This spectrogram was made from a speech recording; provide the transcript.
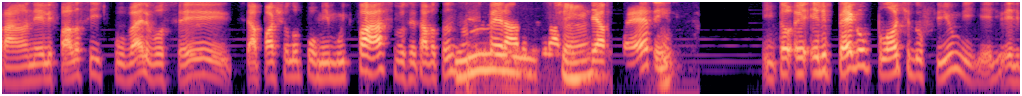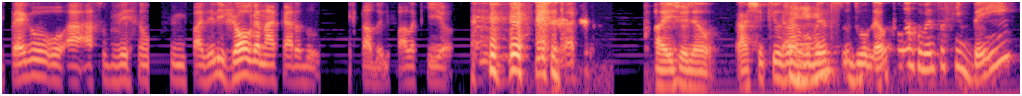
pra Ana e ele fala assim, tipo, velho, você se apaixonou por mim muito fácil, você tava tão desesperado hum, por ter afeto. Sim então, ele pega o plot do filme, ele, ele pega o, a, a, subversão que o filme faz, ele joga na cara do espectador, ele fala aqui, ó. Aí, Julião, acho que os é. argumentos do Léo são argumentos, assim, bem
